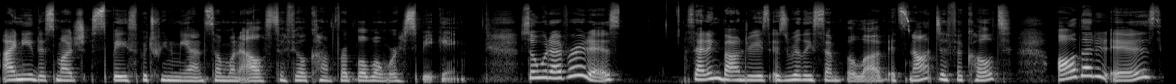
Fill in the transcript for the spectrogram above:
I need this much space between me and someone else to feel comfortable when we're speaking. So, whatever it is, setting boundaries is really simple, love. It's not difficult. All that it is,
